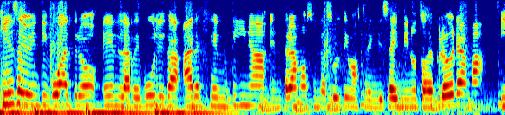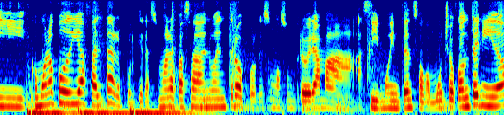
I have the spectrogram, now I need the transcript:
15 y 24 en la República Argentina. Entramos en los últimos 36 minutos de programa y como no podía faltar, porque la semana pasada no entró, porque somos un programa así muy intenso con mucho contenido,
